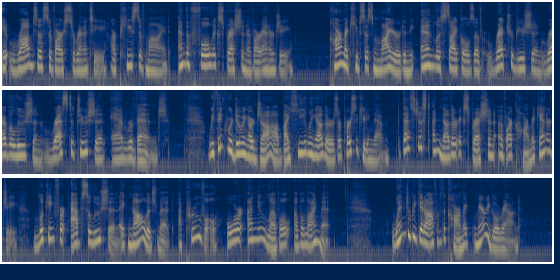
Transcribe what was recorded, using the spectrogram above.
It robs us of our serenity, our peace of mind, and the full expression of our energy. Karma keeps us mired in the endless cycles of retribution, revolution, restitution, and revenge. We think we're doing our job by healing others or persecuting them, but that's just another expression of our karmic energy, looking for absolution, acknowledgement, approval, or a new level of alignment. When do we get off of the karmic merry-go-round?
